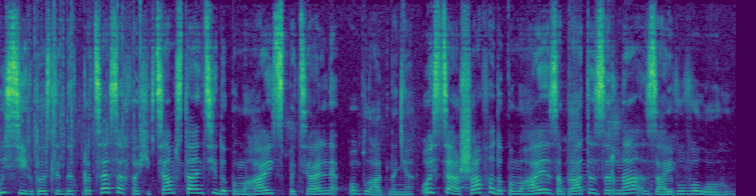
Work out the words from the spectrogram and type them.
усіх дослідних процесах фахівцям станції допомагають спеціальне обладнання. Ось ця шафа допомагає забрати зерна зайву вологу.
